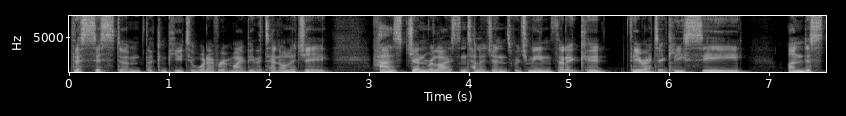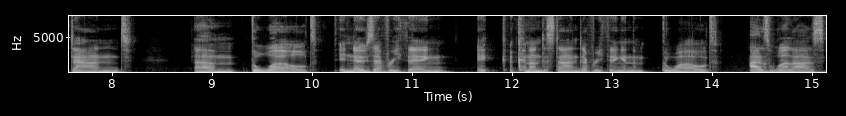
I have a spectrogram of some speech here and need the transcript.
the system, the computer, whatever it might be, the technology, has generalized intelligence, which means that it could theoretically see, understand um, the world. It knows everything. It can understand everything in the, the world, as well as,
